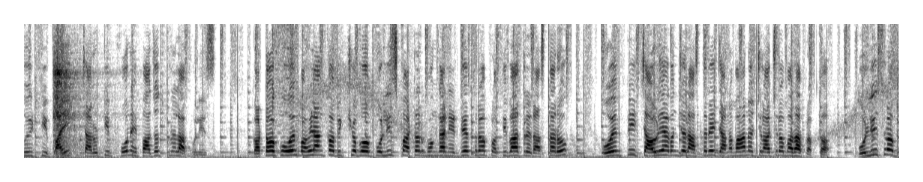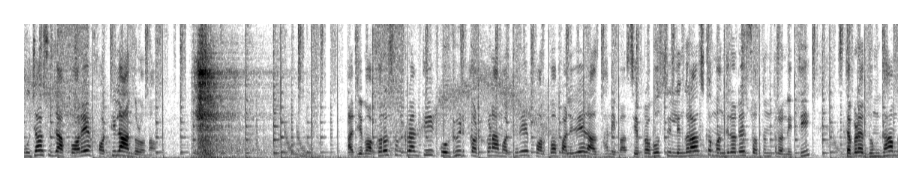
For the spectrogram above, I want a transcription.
দুইটি বাইক চারোটি ফোন হেফাজতকু নেলা পুলিশ কটক ওএম মহিলাঙ্ক বিক্ষোভ ও পুলিশ কোয়ার্টর ভঙ্গা নির্দেশর প্রতবাদে রাস্তারোক ওএমপি চাউলিয়াগঞ্জ রাস্তায় যানবাহন চলাচল বাধাপ্রাপ্ত পুলিশর বুঝাসুঝা পরে হটিলা আন্দোলন आज मकर संक्रांति संक्रान्ति कोभिड कटकणा पर्व पाधानीवासी प्रभु श्री मंदिर मन्दिरले स्वतंत्र नीति धूमधाम त्यो धुमधाम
